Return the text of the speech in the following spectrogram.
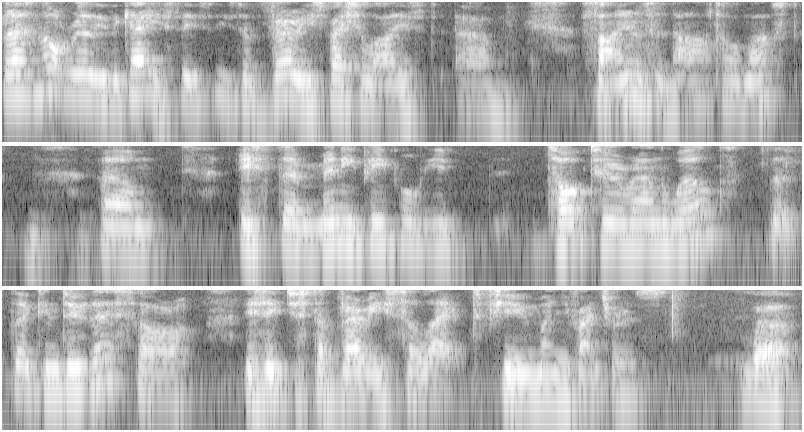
that's not really the case. It's, it's a very specialised um, science and art almost. Um, is there many people you've talked to around the world that, that can do this, or is it just a very select few manufacturers? Well,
